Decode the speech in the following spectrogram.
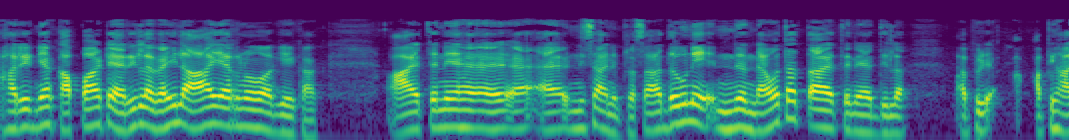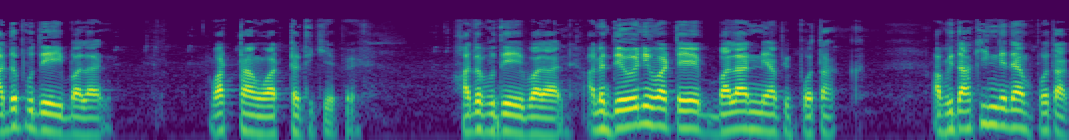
හරියට නිකන් කපාට ඇරිලා වැහිලා ආය යනවා වගේ එකක්. ආයතනය නිසානේ ප්‍රසාද උනේ නැවතත් ආයතනය ඇදිලා අපි අපි හදපු දෙයි බලන්නේ. වට්ටම් වට්ටති කියපේ. හදපු දෙයි බලන්නේ. අනේ දෙවෙනි වටේ බලන්නේ අපි පොතක්. අපි දකින්නේ දැන් පොතක්.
